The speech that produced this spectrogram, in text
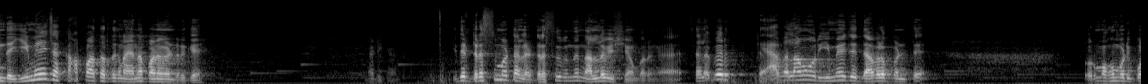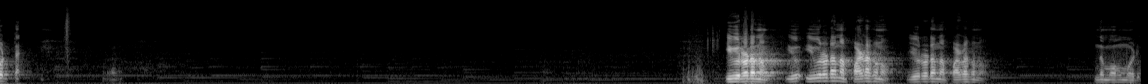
இந்த இமேஜை காப்பாத்துறதுக்கு நான் என்ன பண்ண வேண்டியிருக்கு? இது ட்ரெஸ் மட்டும் இல்ல ட்ரெஸ் வந்து நல்ல விஷயம் பாருங்க. சில பேர் தேவையில்லாமல் ஒரு இமேஜை டெவலப் பண்ணிட்டு ஒரு முகமுடி போட்டேன். இவரோட நான் இவரோட நான் பழகணும் இவரோட நான் பழகணும். இந்த முகமூடி.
